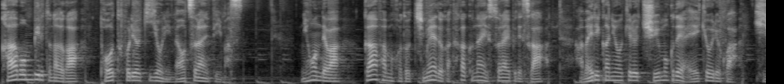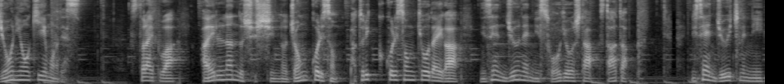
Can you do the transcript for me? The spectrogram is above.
カーボンビルトなどがポートフォリオ企業に名を連ねています。日本では GAFAM ほど知名度が高くないストライプですが、アメリカにおける注目度や影響力は非常に大きいものです。ストライプはアイルランド出身のジョン・コリソン、パトリック・コリソン兄弟が2010年に創業したスタートアップ。2011年に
